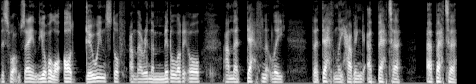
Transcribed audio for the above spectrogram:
this is what I'm saying. The other lot are doing stuff and they're in the middle of it all, and they're definitely they're definitely having a better a better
